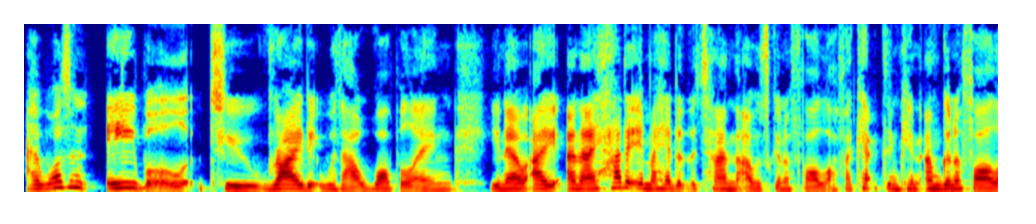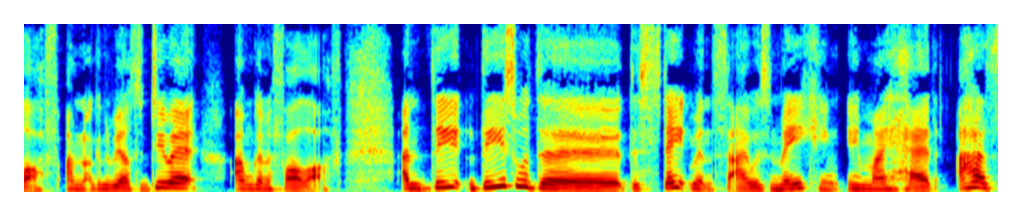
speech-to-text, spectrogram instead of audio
I wasn't able to ride it without wobbling, you know. I and I had it in my head at the time that I was going to fall off. I kept thinking I'm going to fall off. I'm not going to be able to do it. I'm going to fall off. And the, these were the the statements that I was making in my head as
